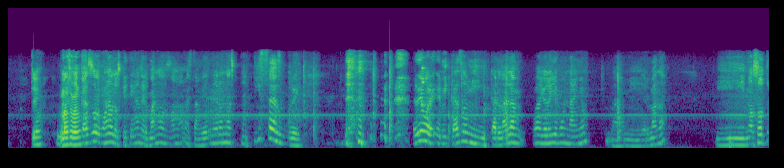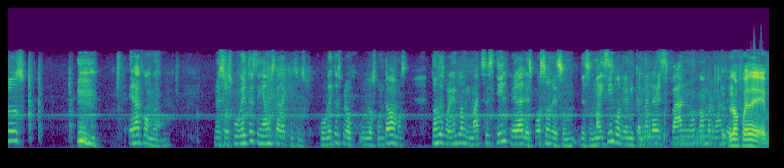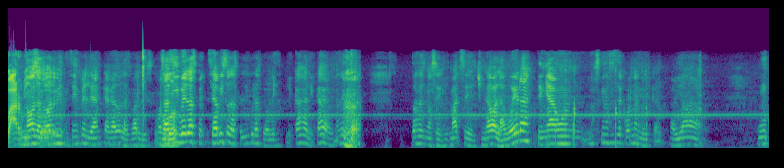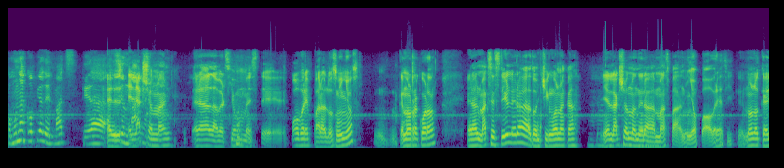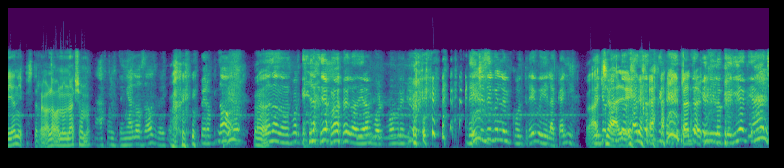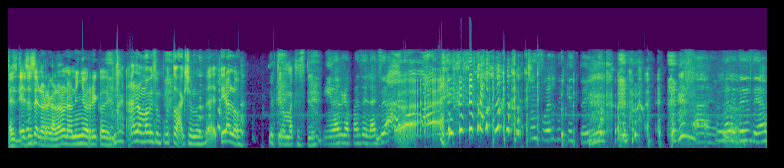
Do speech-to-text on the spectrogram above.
Sí, más o En mi menos. caso, bueno, los que tengan hermanos, no mames, también eran unas putizas, güey. es que, por- en mi caso, mi carnala, bueno, yo le llevo un año a mi hermana. Y nosotros era como nuestros juguetes, teníamos cada quien sus juguetes, pero los juntábamos. Entonces, por ejemplo, mi Max Steel era el esposo de su, de su Maisin, porque mi carnala es fan no- number one de, No fue de Barbie. no, las Barbies siempre le han cagado las Barbies. O sea, ¿Poco? sí ve las, pe- se ha visto las películas, pero le, le caga, le caga, no le gusta. Entonces, no sé, el Matt se chingaba a la güera, tenía un, no sé, no sé si se acuerdan, güey, había un- como una copia del Matt que era El, Action el Man, Action Man era la versión este pobre para los niños, que no recuerdan. Era el Max Steel, era Don Chingón acá. Ajá. Y el Action Man era más para niño pobre, así que no lo querían y pues te regalaban un Action Man. Ah, pues tenía los dos, güey. Pero no, eh, no, no, no es porque lo, lo dieran por pobre. De hecho, ese güey lo encontré, güey, en la calle. Ah, hecho, chale. Tanto, tanto- tanto Tanto- que ni lo quería, que ah, Es- eso se lo regalaron a un niño rico. de, ah, no mames, un puto Action Man. Eh, tíralo. Yo quiero Max Steel. Y verga, pasa el lance. ¡Ah, no mames! ¡Qué suerte que tengo! Ay, entonces ya.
